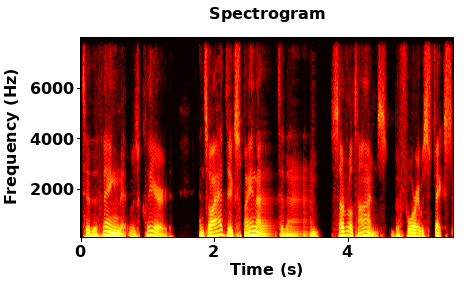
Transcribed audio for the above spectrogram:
to the thing that was cleared. And so I had to explain that to them several times before it was fixed.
